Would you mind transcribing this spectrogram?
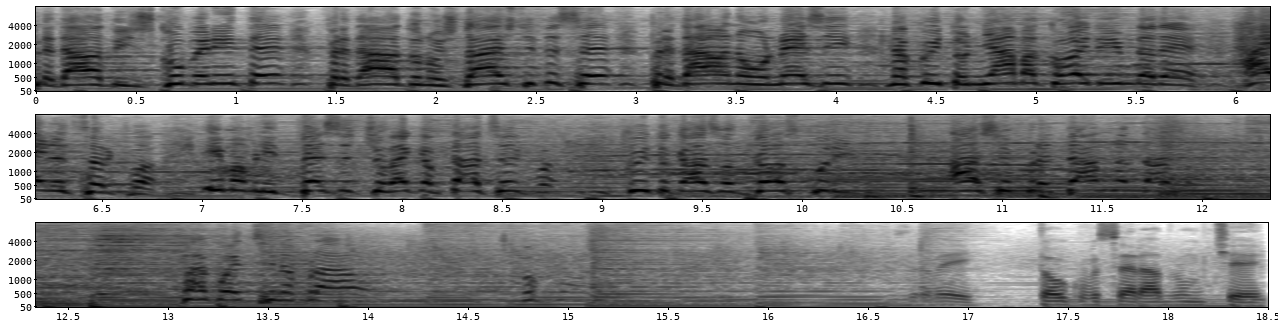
предава до изгубените, предава до нуждаещите се, предава на онези, на които няма кой да им даде. Хайде църква! Имам ли 10 човека в тази църква, които казват, Господи, аз ще предам нататък това, което си направил. Здравей! Толкова се радвам, че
